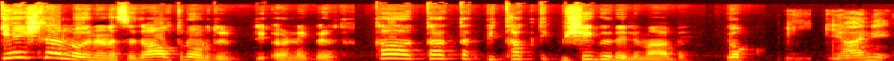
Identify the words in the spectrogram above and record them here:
gençlerle oynanası. Altın Ordu örnek veriyoruz. Tak tak tak bir taktik bir şey görelim abi. Yok. Yani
